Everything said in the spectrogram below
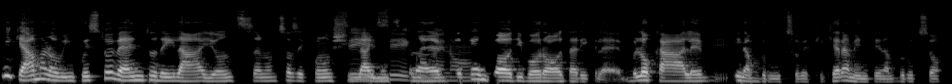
mi chiamano in questo evento dei Lions, non so se conosci il Sì, Lions sì, come Club, che è no. un po' tipo Rotary Club, locale Sì. in Abruzzo, perché chiaramente in Abruzzo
